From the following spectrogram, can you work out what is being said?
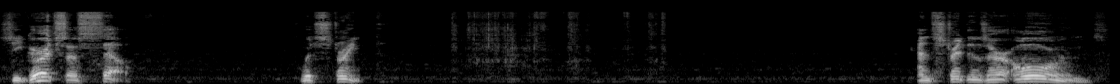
She girds herself with strength. And strengthens her arms.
